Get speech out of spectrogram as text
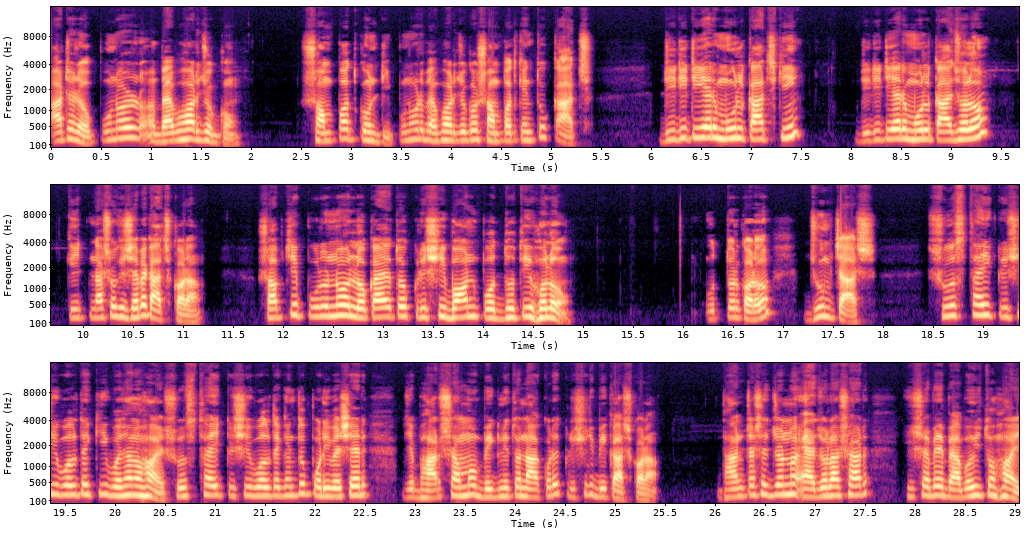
আঠেরো, পুনর্ব্যবহারযোগ্য সম্পদ কোনটি? পুনর্ব্যবহারযোগ্য সম্পদ কিন্তু কাজ। ডিডিটি এর মূল কাজ কি? ডিডিটি এর মূল কাজ হলো কীটনাশক হিসেবে কাজ করা। সবচেয়ে পুরনো লোকায়ত কৃষি বন পদ্ধতি হলো, উত্তর করো, ঝুম চাষ। সুস্থায়ী কৃষি বলতে কি বোঝানো হয়? সুস্থায়ী কৃষি বলতে কিন্তু পরিবেশের যে ভারসাম্য বিঘ্নিত না করে কৃষির বিকাশ করা। ধান চাষের জন্য অ্যাজোলা সার হিসাবে ব্যবহৃত হয়।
